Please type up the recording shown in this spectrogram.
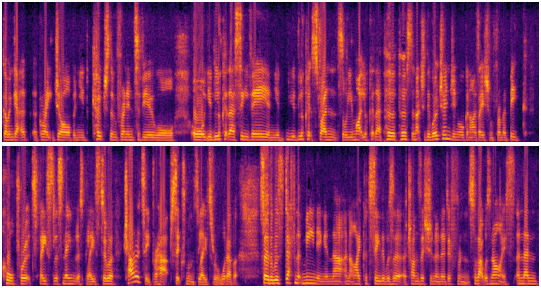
go and get a, a great job and you'd coach them for an interview or or you'd look at their cv and you'd, you'd look at strengths or you might look at their purpose. And actually they were changing organization from a big corporate, faceless, nameless place to a charity, perhaps six months later or whatever. So there was definite meaning in that, and I could see there was a, a transition and a difference. So that was nice. And then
